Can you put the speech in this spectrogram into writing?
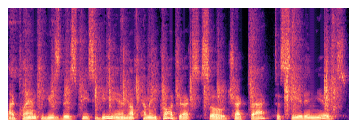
I plan to use this PCB in upcoming projects, so check back to see it in use.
